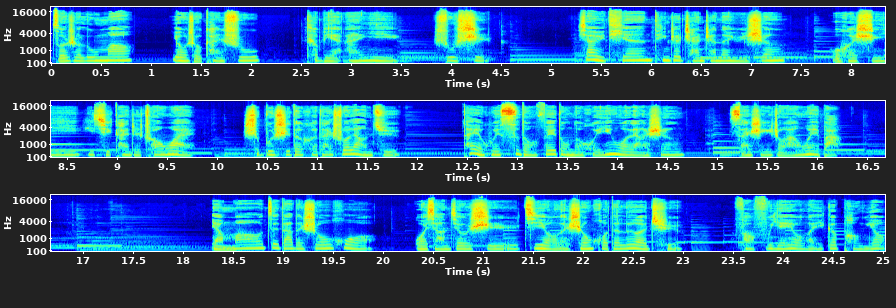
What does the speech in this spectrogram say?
左手撸猫，右手看书，特别安逸舒适。下雨天，听着潺潺的雨声。我和十一一起看着窗外，时不时的和他说两句，他也会似懂非懂的回应我两声，算是一种安慰吧。养猫最大的收获，我想就是既有了生活的乐趣，仿佛也有了一个朋友。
